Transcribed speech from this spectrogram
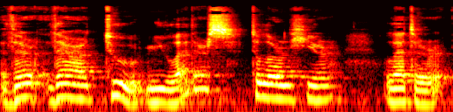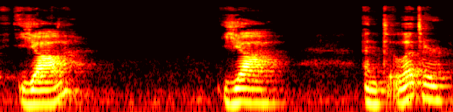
There, there are two new letters to learn here. Letter Ya, Ya, and letter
